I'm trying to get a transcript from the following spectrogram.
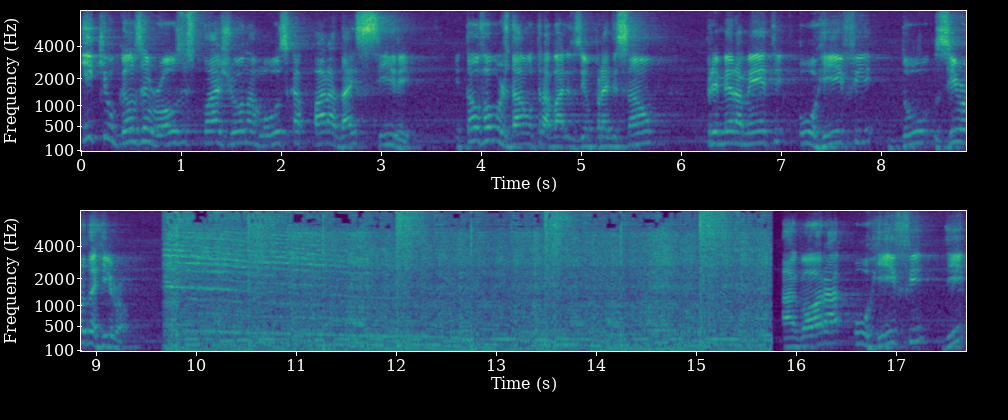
E que o Guns N' Roses plagiou na música Paradise City. Então vamos dar um trabalhozinho para edição. Primeiramente, o riff do Zero the Hero. Agora o riff de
